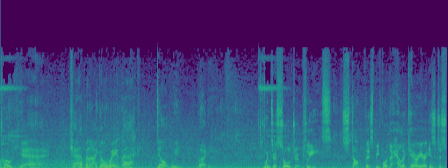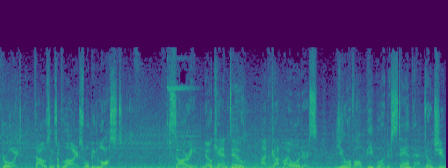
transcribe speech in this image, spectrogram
Oh, yeah. Cap and I go way back, don't we, buddy? Winter Soldier, please. Stop this before the helicarrier is destroyed. Thousands of lives will be lost. Sorry, no can do. I've got my orders. You of all people understand that, don't you?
